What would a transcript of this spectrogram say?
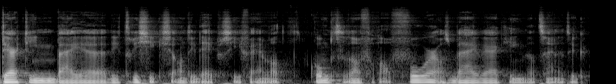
13 bij uh, die tricyclische antidepressiva. En wat komt er dan vooral voor als bijwerking? Dat zijn natuurlijk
